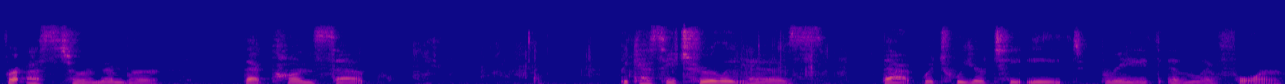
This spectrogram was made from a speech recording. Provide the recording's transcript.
for us to remember that concept because He truly is that which we are to eat, breathe, and live for.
